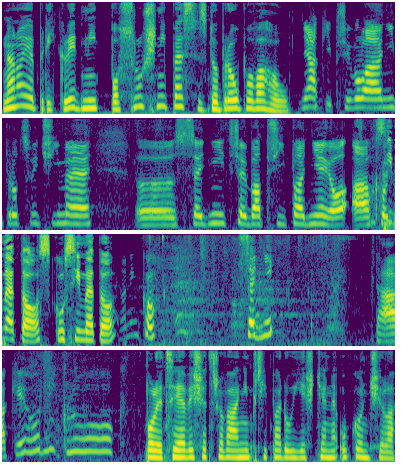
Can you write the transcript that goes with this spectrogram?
Nano je prý klidný, poslušný pes s dobrou povahou. Nějaký přivolání procvičíme, eh, sední třeba případně, jo. A Zkusíme to, zkusíme to. Naninko, sedni. Tak je hodný kluk. Policie vyšetřování případu ještě neukončila.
